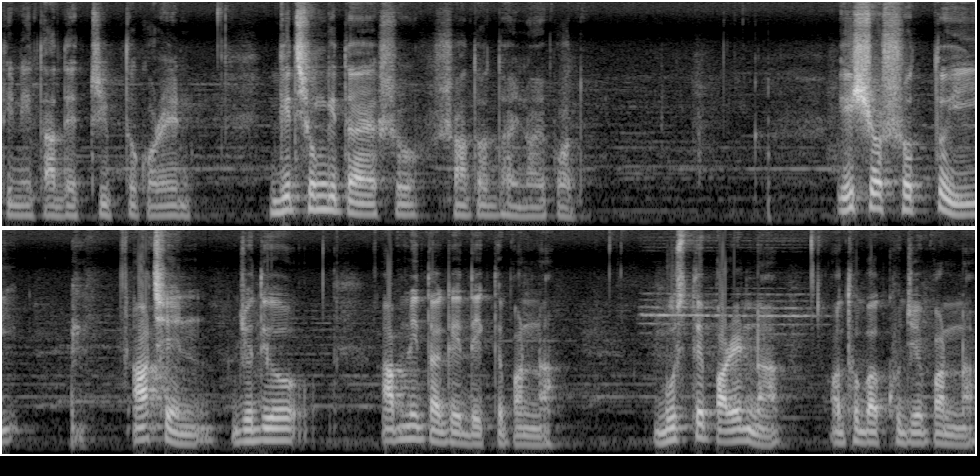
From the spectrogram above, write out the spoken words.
তিনি তাদের তৃপ্ত করেন। গীতসঙ্গীতা একশো সাত অধ্যায় নয় পদ। ঈশ্বর সত্যই আছেন, যদিও আপনি তাকে দেখতে পান না, বুঝতে পারেন না অথবা খুঁজে পান না।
